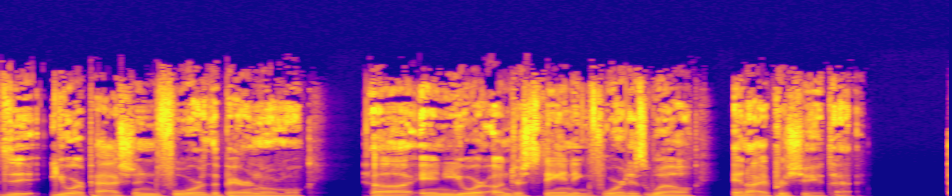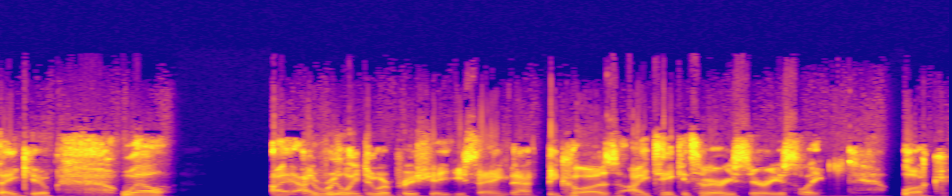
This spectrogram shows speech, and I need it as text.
the, your passion for the paranormal uh, and your understanding for it as well, and I appreciate that. Thank you. Well, I, I really do appreciate you saying that because I take it very seriously. Look,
